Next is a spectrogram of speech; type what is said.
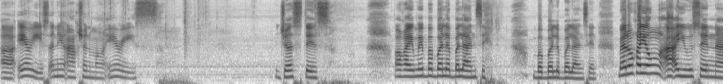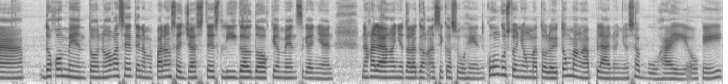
uh, Aries. Ano yung action ng mga Aries? Justice. Okay, may babalabalansin. babalabalansin. Meron kayong aayusin na dokumento, no? Kasi tinama, parang sa justice, legal documents, ganyan, na kailangan nyo talagang asikasuhin kung gusto nyong matuloy itong mga plano nyo sa buhay, okay?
